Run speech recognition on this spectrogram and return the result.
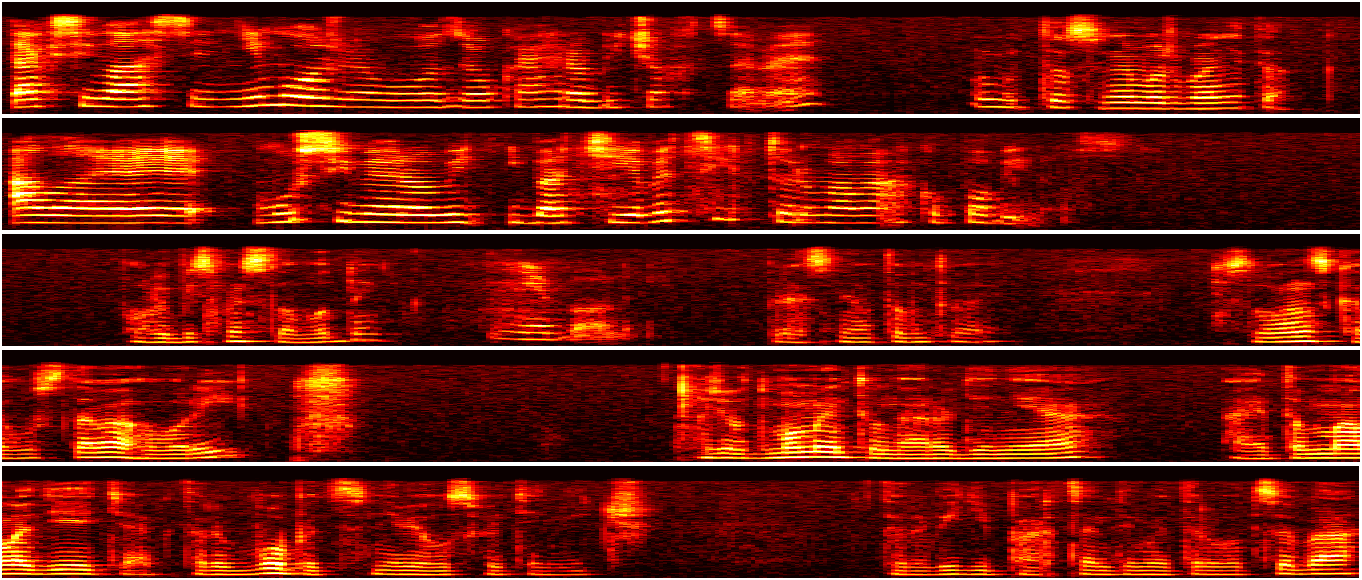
tak si vlastne nemôžeme v úvodzovkách robiť, čo chceme, No to sa nemôžeme ani tak. ale musíme robiť iba tie veci, ktoré máme ako povinnosť. Boli by sme slobodní? Neboli. Presne o tom to je. Slovenská ústava hovorí, že od momentu narodenia a je to malé dieťa, ktoré vôbec nevie o svete nič, ktoré vidí pár centimetrov od seba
